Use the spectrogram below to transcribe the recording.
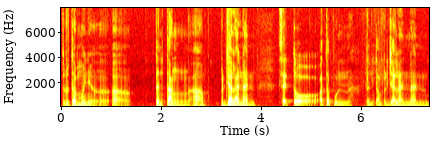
Terutamanya uh, tentang uh, perjalanan sektor ataupun tentang perjalanan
